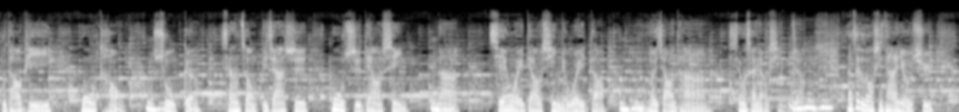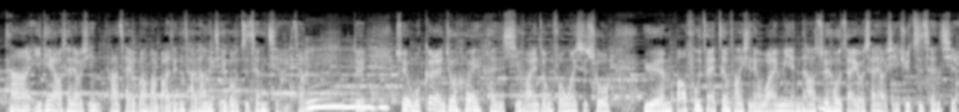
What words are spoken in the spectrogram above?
葡萄皮、木桶、树梗，像这种比较是木质调性，那纤维调性的味道，我们会叫它用三角形这样。那这个东西它很有趣。它一定要有三角形，它才有办法把整个茶汤的结构支撑起来。这样，对，所以我个人就会很喜欢一种风味，是说圆包覆在正方形的外面，然后最后再由三角形去支撑起来。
